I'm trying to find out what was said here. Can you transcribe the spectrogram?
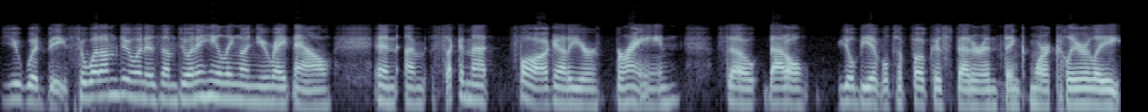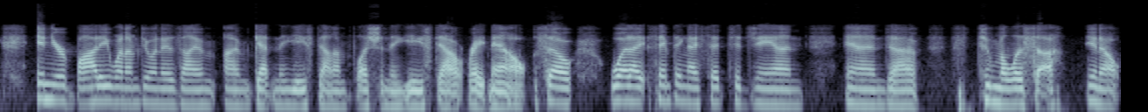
You would be. So what I'm doing is I'm doing a healing on you right now, and I'm sucking that fog out of your brain. So that'll you'll be able to focus better and think more clearly in your body what i'm doing is i'm i'm getting the yeast down i'm flushing the yeast out right now so what i same thing i said to jan and uh to melissa you know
